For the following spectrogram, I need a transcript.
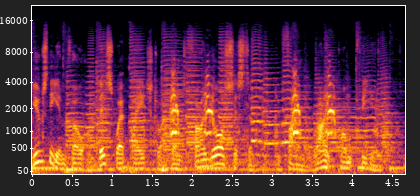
Use the info on this webpage to identify your system and find the right pump for you.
